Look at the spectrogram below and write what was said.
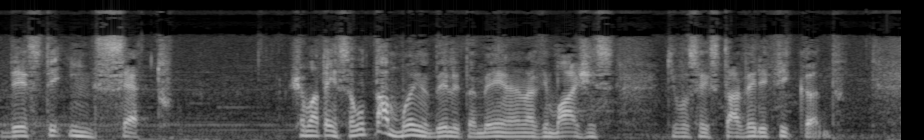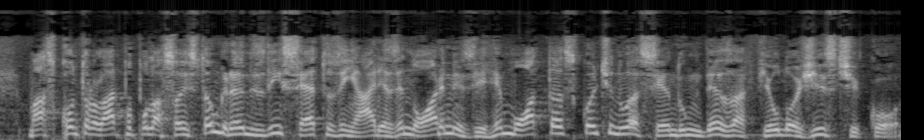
deste inseto. Chama atenção o tamanho dele também né, nas imagens que você está verificando. Mas controlar populações tão grandes de insetos em áreas enormes e remotas continua sendo um desafio logístico.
